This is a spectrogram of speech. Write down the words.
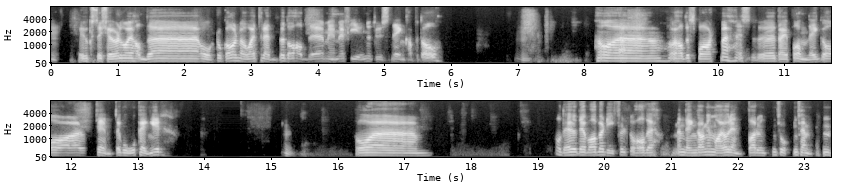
Mm. Jeg husker sjøl når jeg hadde overtok gården, da var jeg 30. Da hadde jeg med meg 400 000 i egenkapital. Mm. Og, ja. og, jeg hadde spart meg. Jeg drev på anlegg og tjente gode penger. Og og det, det, var verdifullt å ha det. Men den gangen var jo renta rundt 14-15.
